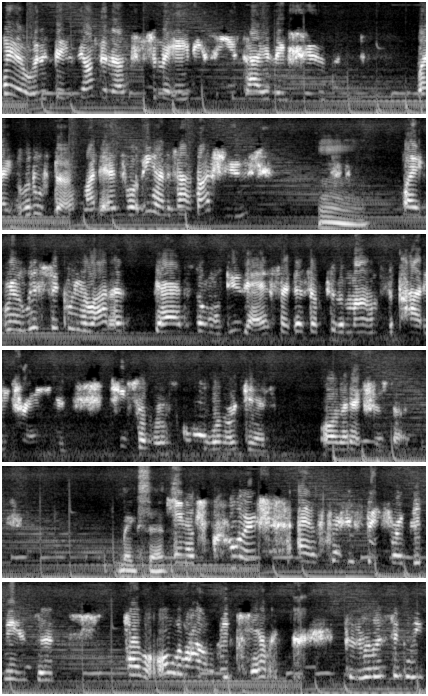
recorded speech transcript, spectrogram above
Hell, when they're young enough, teach them the ABCs, tie their shoes, like little stuff. My dad taught me how to tie my shoes. Mm. Like realistically, a lot of dads don't do that. It's like that's up to the moms to potty train and teach them their schoolwork and all that extra stuff. Makes sense. And of course, I of course expect for a good man to have an all around good character. Because realistically,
